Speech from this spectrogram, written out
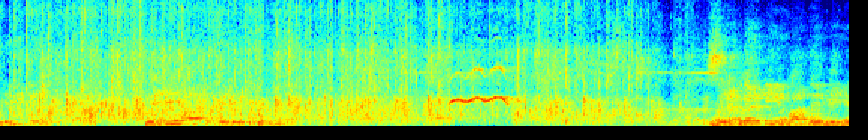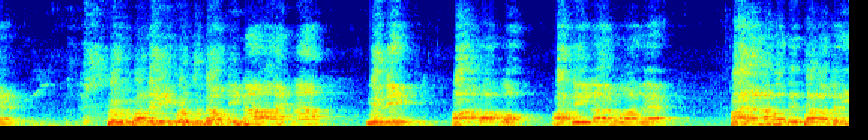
இருக்கிறது தெளிவாக தெரிவித்துக் கொண்டார் சில பேர் நீங்க பார்த்திருப்பீங்க. ஒரு பதவி கொடுத்துட்டோம் அப்படின்னா என்ன? எப்படி? ஆ பார்ப்போம். அப்படின்லாம்னுவாங்க ஆனா நமக்கு தளபதி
